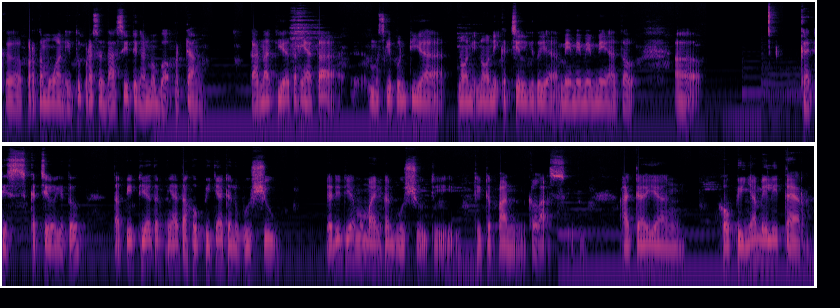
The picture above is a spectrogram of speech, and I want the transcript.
ke pertemuan itu presentasi dengan membawa pedang. Karena dia ternyata meskipun dia noni-noni kecil gitu ya meme-meme atau uh, gadis kecil gitu tapi dia ternyata hobinya adalah wushu. Jadi dia memainkan wushu di di depan kelas gitu. Ada yang hobinya militer.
